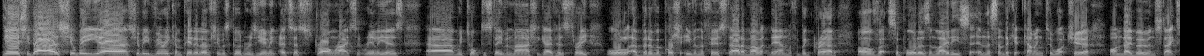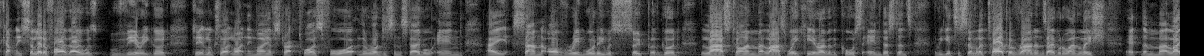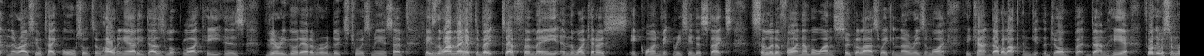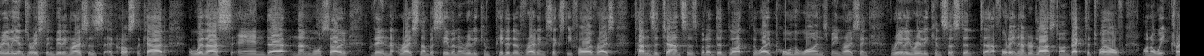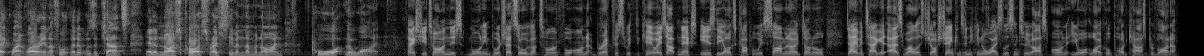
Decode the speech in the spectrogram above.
Yeah, she does. She'll be uh, she'll be very competitive. She was good resuming. It's a strong race. It really is. Uh, we talked to Stephen Marsh. He gave his three all a bit of a push. Even the first starter, mow it down with a big crowd of supporters and ladies in the syndicate coming to watch her on debut in Stakes Company. Solidify though was very good. Gee, it looks like lightning may have struck twice for the Rogerson stable and a son of Redwood. He was super good last time, uh, last week here over the course and distance. If he gets a similar type of run and is able to unleash at them uh, late in the race. He'll take all sorts of holding out. He does look like he is very good out of a Reduced Choice mare. So he's the one they have to beat uh, for me in the Waikato Equine Veterinary Centre Stakes. Solidify number one, super last week, and no reason why he can't double up and get the job done here. Thought there were some really interesting betting races across the card with us, and uh, none more so then race number seven, a really competitive rating 65 race. Tons of chances, but I did like the way Pour the Wine's been racing. Really, really consistent. Uh, 1400 last time, back to 12 on a wet track, won't worry. And I thought that it was a chance at a nice price. Race seven, number nine, Pour the Wine. Thanks for your time this morning, Butch. That's all we've got time for on Breakfast with the Kiwis. Up next is the odds couple with Simon O'Donnell, David Taggart, as well as Josh Jenkins. And you can always listen to us on your local podcast provider.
